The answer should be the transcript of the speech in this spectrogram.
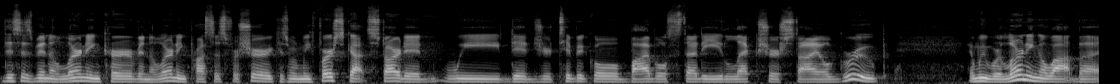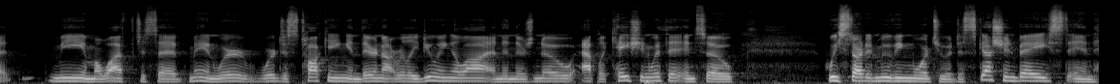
this has been a learning curve and a learning process for sure. Because when we first got started, we did your typical Bible study lecture style group, and we were learning a lot. But me and my wife just said, "Man, we're we're just talking, and they're not really doing a lot, and then there's no application with it." And so we started moving more to a discussion based and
